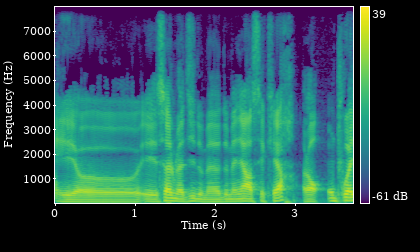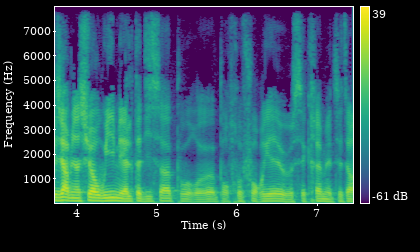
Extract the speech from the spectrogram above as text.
Et, euh, et ça, elle m'a dit de, de, manière assez claire. Alors, on pourrait dire bien sûr, oui, mais elle t'a dit ça pour euh, pour te refourguer euh, ses crèmes, etc.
